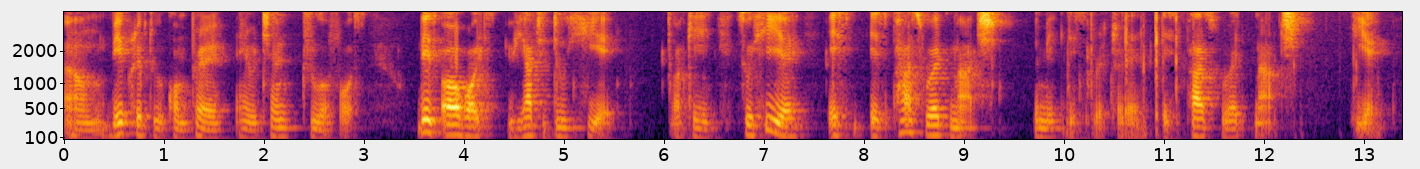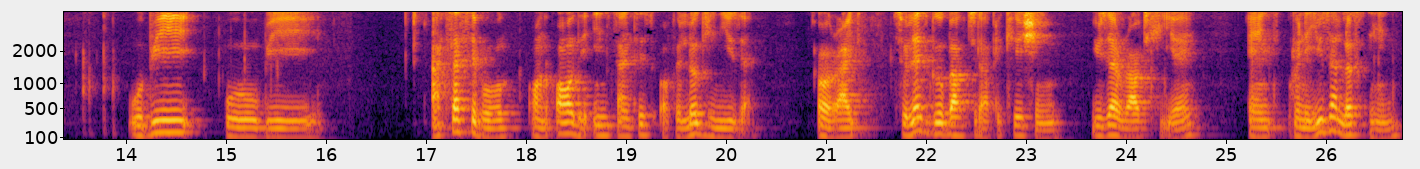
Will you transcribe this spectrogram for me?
um, bcrypt will compare and return true or false. This is all what we have to do here. Okay so here is is password match. Let me make this clear is password match here. Will be will be accessible on all the instances of a login user. All right so let's go back to the application user route here. And when the user logs in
